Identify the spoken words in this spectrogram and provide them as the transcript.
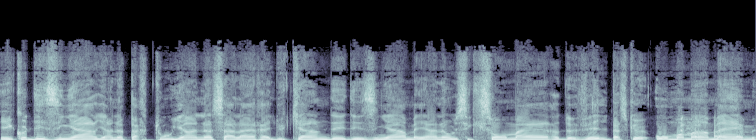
écoute, des ignares, il y en a partout. Il y en a, ça a l'air à Lucan, des, des ignares, mais il y en a aussi qui sont maires de ville parce que au moment même,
